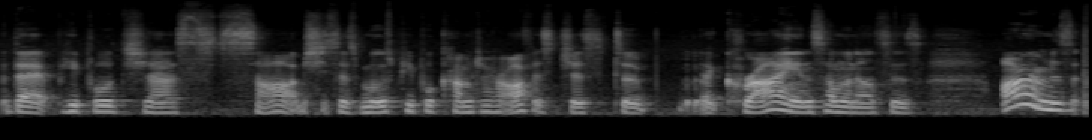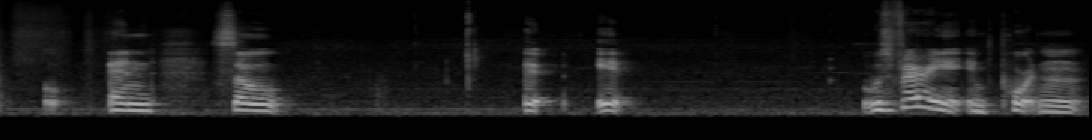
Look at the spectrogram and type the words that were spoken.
that people just sob. She says most people come to her office just to like cry in someone else's arms, and so it it was very important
